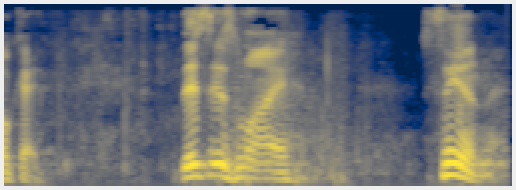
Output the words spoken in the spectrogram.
Okay. This is my sin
